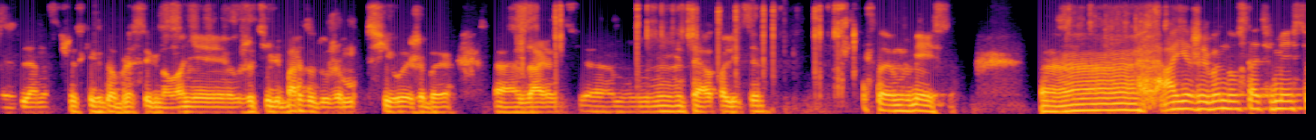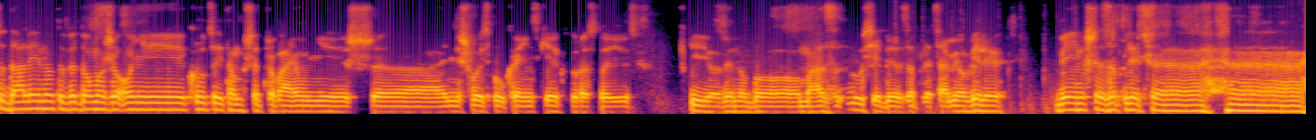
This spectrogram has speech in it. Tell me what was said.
To jest dla nas wszystkich dobry sygnał. Oni rzucili bardzo dużo siły, żeby e, zająć e, te okolice. Stoją w miejscu. E, a jeżeli będą stać w miejscu dalej, no to wiadomo, że oni krócej tam przetrwają niż, e, niż wojsko ukraińskie, które stoi w Kijowie, no bo ma u siebie za plecami o wiele większe zaplecze e,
